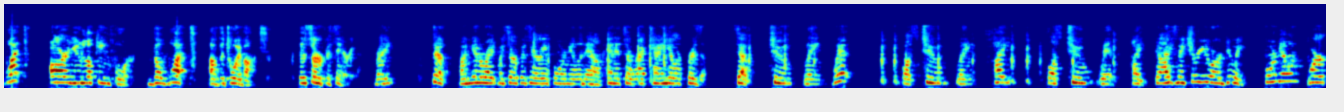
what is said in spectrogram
what are you looking for? The what of the toy box? The surface area, right? So I'm going to write my surface area formula down, and it's a rectangular prism. So 2 length width plus 2 length height plus 2 width height. Guys, make sure you are doing formula, work,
